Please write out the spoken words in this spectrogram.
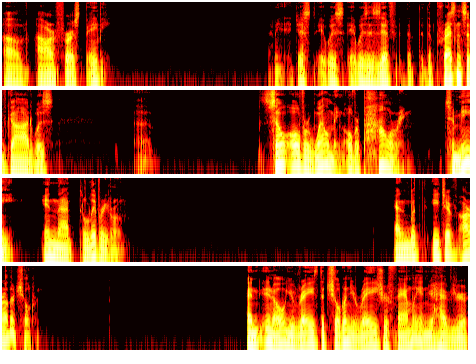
of our first baby. I mean, it just it was it was as if the the presence of God was uh, so overwhelming, overpowering to me in that delivery room. And with each of our other children. and you know you raise the children you raise your family and you have your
